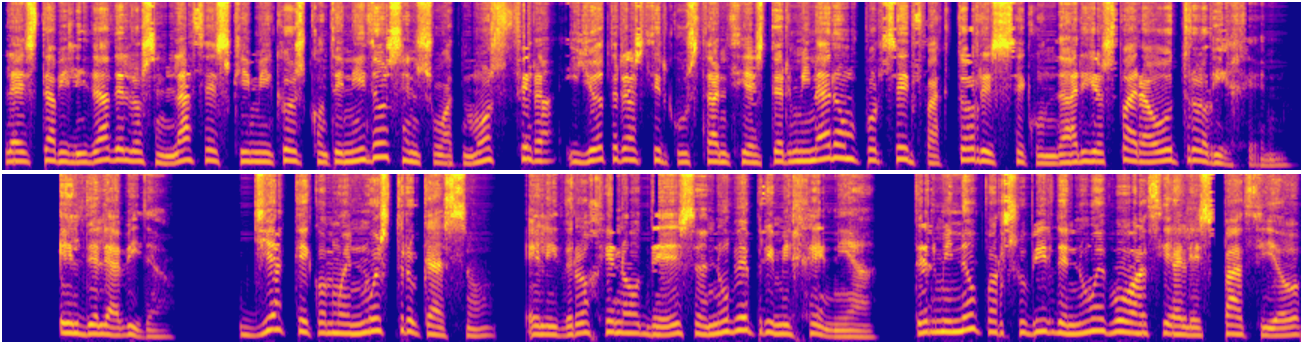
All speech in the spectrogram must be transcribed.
la estabilidad de los enlaces químicos contenidos en su atmósfera y otras circunstancias terminaron por ser factores secundarios para otro origen. El de la vida. Ya que como en nuestro caso, el hidrógeno de esa nube primigenia, terminó por subir de nuevo hacia el espacio,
